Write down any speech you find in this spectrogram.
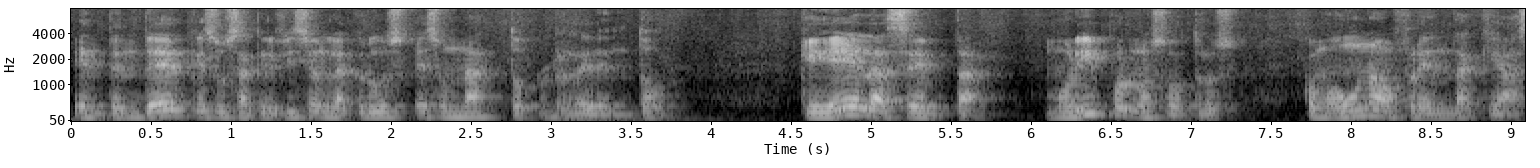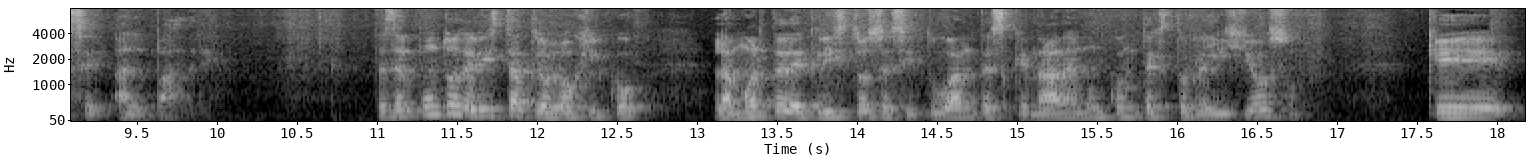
Entender que su sacrificio en la cruz es un acto redentor, que Él acepta morir por nosotros como una ofrenda que hace al Padre. Desde el punto de vista teológico, la muerte de Cristo se sitúa antes que nada en un contexto religioso, que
